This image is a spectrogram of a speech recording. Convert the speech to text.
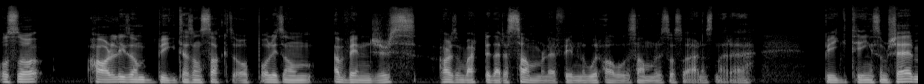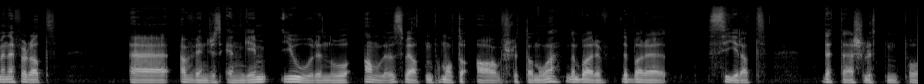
og så har det liksom bygd seg sånn sakte opp, og liksom Avengers har liksom vært det derre samlefilmene hvor alle samles, og så er det en sånn derre big ting som skjer. Men jeg føler at uh, Avengers Endgame gjorde noe annerledes ved at den på en måte avslutta noe. Den bare, det bare sier at dette er slutten på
